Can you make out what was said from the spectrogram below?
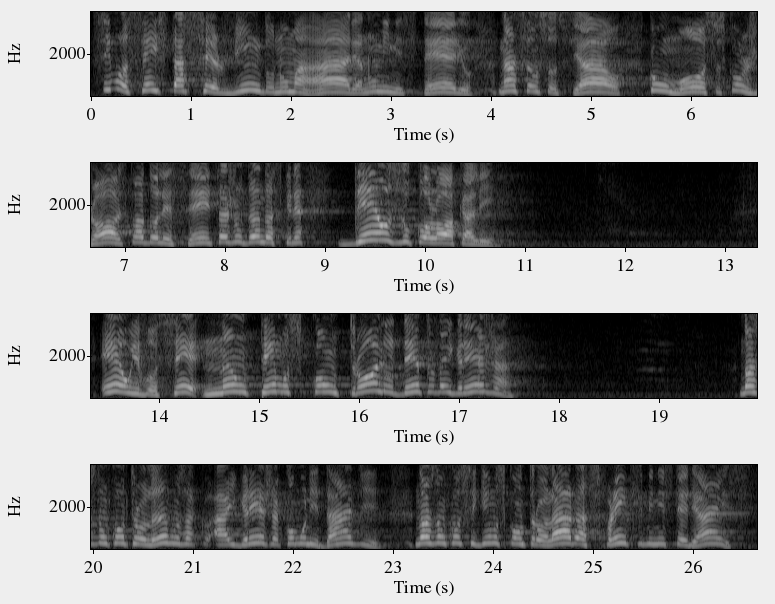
Se você está servindo numa área, num ministério, na ação social, com moços, com jovens, com adolescentes, ajudando as crianças, Deus o coloca ali. Eu e você não temos controle dentro da igreja. Nós não controlamos a, a, igreja, a comunidade. Nós não conseguimos controlar as frentes ministeriais.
